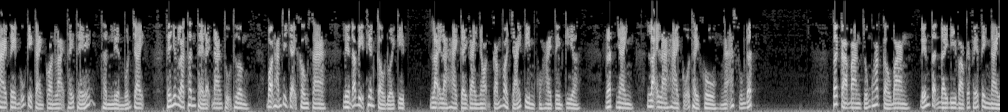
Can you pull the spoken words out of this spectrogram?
Hai tên ngũ kỳ cảnh còn lại thấy thế, thần liền muốn chạy, thế nhưng là thân thể lại đang thụ thương, bọn hắn chỉ chạy không xa, liền đã bị thiên cầu đuổi kịp, lại là hai cây gai nhọn cắm vào trái tim của hai tên kia. Rất nhanh, lại là hai cỗ thầy khô ngã xuống đất. Tất cả bang chúng của hắc cầu bang đến tận đây đi vào cái phế tinh này,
